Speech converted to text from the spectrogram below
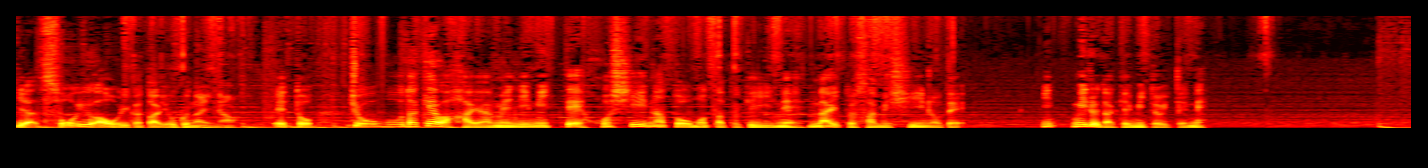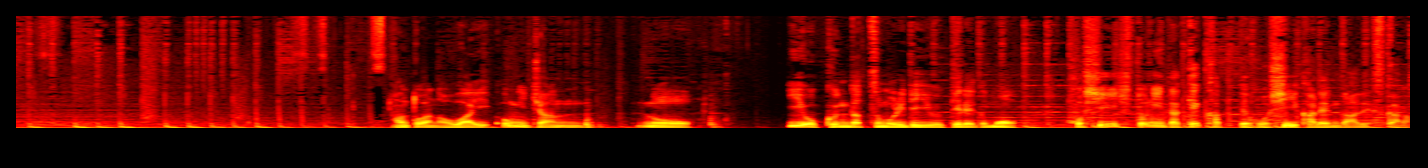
いや、そういう煽り方は良くないな。えっと、情報だけは早めに見て欲しいなと思った時にね、ないと寂しいので、見るだけ見といてね。本当はあの、Y、おぎちゃんの意を組んだつもりで言うけれども、欲しい人にだけ買って欲しいカレンダーですから。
